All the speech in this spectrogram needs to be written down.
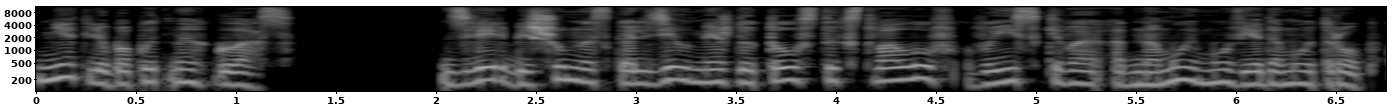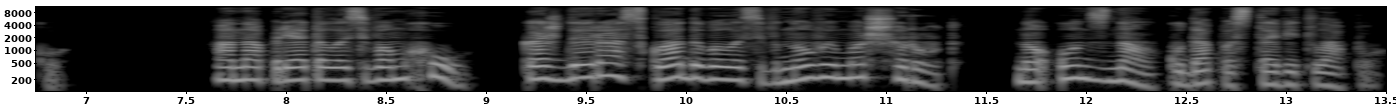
Нет любопытных глаз. Зверь бесшумно скользил между толстых стволов, выискивая одному ему ведомую тропку. Она пряталась в мху, каждый раз складывалась в новый маршрут, но он знал, куда поставить лапу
